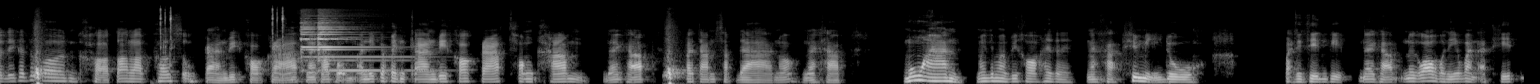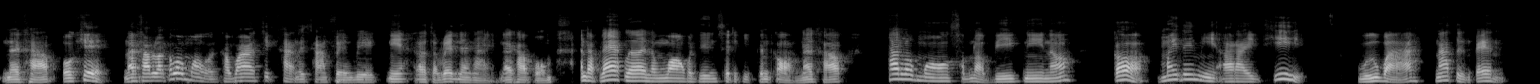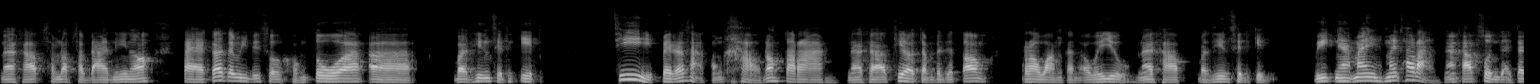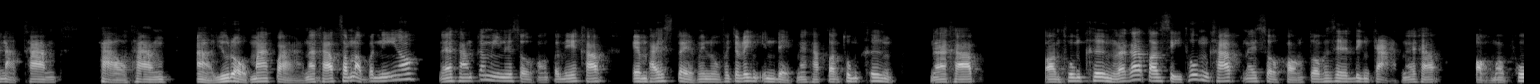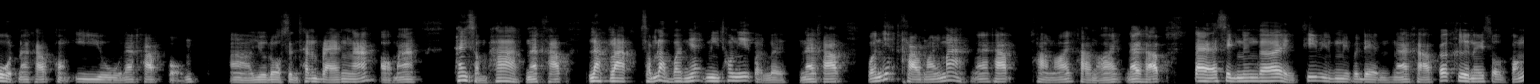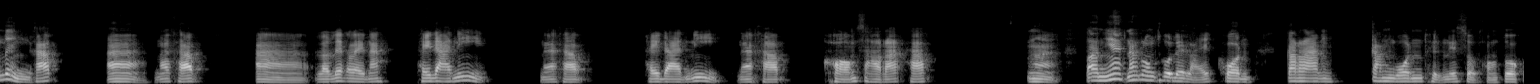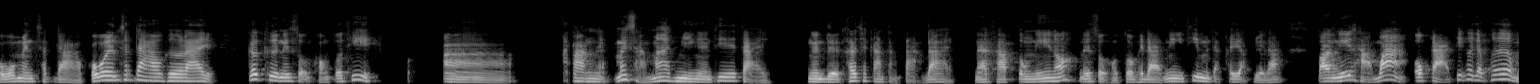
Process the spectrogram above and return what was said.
วัสดีครับทุกคนขอต้อนรับเข้าสู่การวิเคราะห์กราฟนะครับผมอันนี้ก็เป็นการวิเคราะห์กราฟทองคำนะครับ ประจำสัปดาห์เนาะนะครับเมื่อวานไม่ได้มาวิเคราะห์ให้เลยนะครับพี่หมีดูปฏิทินผิดนะครับ นึกว่าวันนี้วันอาทิตย์นะครับ โอเคนะครับ เราก็มามองกันครับว่าทิศทางในทางเฟรมวีคเนี่ยเราจะเล่นยังไงนะครับ ผม อันดับแรกเลยเรามองปฏิทินเศรษฐกิจกันก่อนนะครับ ถ้าเรามองสำหรับวีคนี้เนาะก็ไม่ได้มีอะไรที่ หวือหวาน่าตื่นเต้นนะครับสำหรับสัปดาห์นี้เนาะแต่ก็จะมีในส่วนของตัวอ่าปฏิทินเศรษฐกิจ ที่เป็นลักษณะของข่าวนอกตารางนะครับ ที่เราจำเป็นจะต้องระวังกันเอาไว้อยู่นะครับปฏิทินเศรษฐกิจวีคเนี้ยไม่ไม่เท่าไหร่นะครับ ส่วนใหญ่จะหนักทางข่าวทางอ่ายุโรปมากกว่านะครับสำหรับวันนี้เนาะนะครับก็มีในส่วนของตัวนี้ครับ Empire State Manufacturing Index นะครับ ตอนทุ่มครึ่งนะครับ ตอนทุ่มครึ่ง แล้วก็ตอนสี่ทุ่มครับ ในส่วนของตัว President Lingard นะครับ ออกมาพูดนะครับของ EU นะครับ ผมอ่า Euro Central Bank นะออกมาให้สัมภาษณ์นะครับ หลักๆสำหรับวันนี้มีเท่านี้ก่อนเลยนะครับ วันนี้ข่าวน้อยมากนะครับ ข่าวน้อยข่าวน้อยนะครับ แต่สิ่งหนึ่งเลยที่มีมีประเด็นนะครับ ก็คือในส่วนของหนึ่งครับ อ่านะครับ อ่า เราเรียกอะไรนะเพดานหนี้นะครับเพดานหนี้นะครับ ของสหรัฐครับ อ่าตอนนี้นักลงทุนหลาย ๆ คนกำลังกังวลถึงในส่วนของตัว government shutdown government shutdown คืออะไร ก็คือในส่วนของตัวที่อ่าคลังเนี่ยไม่สามารถมีเงินที่จะจ่ายเงินเดือนข้าราชการต่างๆ ได้นะครับ ตรงนี้เนาะในส่วนของตัวเพดานนี้ที่มันจะขยับอยู่แล้ว ตอนนี้ถามว่าโอกาสที่เขาจะเพิ่ม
